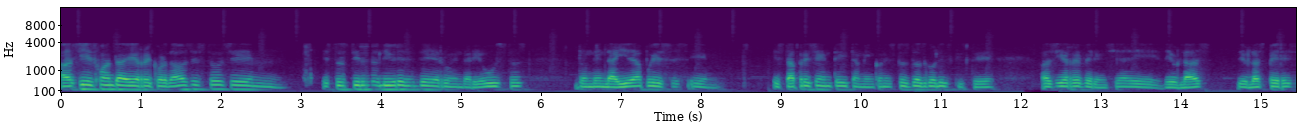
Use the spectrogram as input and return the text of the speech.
Así es, Juan, eh, recordados estos em, estos tiros libres de Rubén Darío Bustos, donde en la ida pues eh, está presente y también con estos dos goles que usted hacía referencia de, de Blas, de Blas Pérez,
